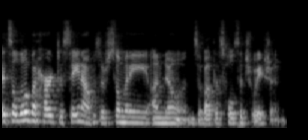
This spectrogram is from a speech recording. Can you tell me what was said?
it's a little bit hard to say now because there's so many unknowns about this whole situation.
